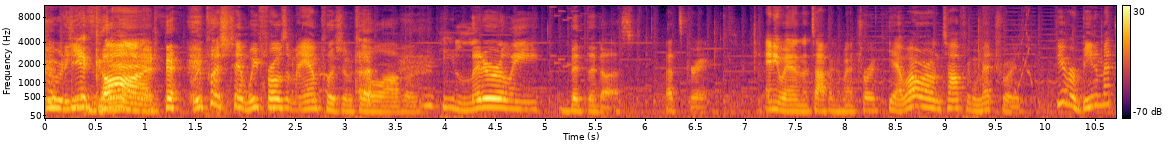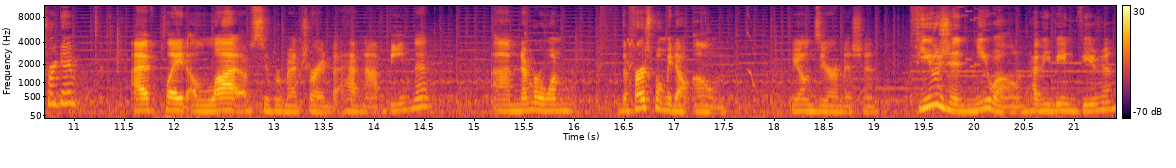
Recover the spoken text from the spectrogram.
dude, he's gone. dead. We pushed him. We froze him and pushed him to the lava. he literally bit the dust. That's great. Anyway, on the topic of Metroid, Yeah, while we're on the topic of Metroid, have you ever beat a Metroid game? I've played a lot of Super Metroid, but have not beaten it. Um, number one, the first one we don't own. We own Zero Mission. Fusion, you own. Have you beaten Fusion?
